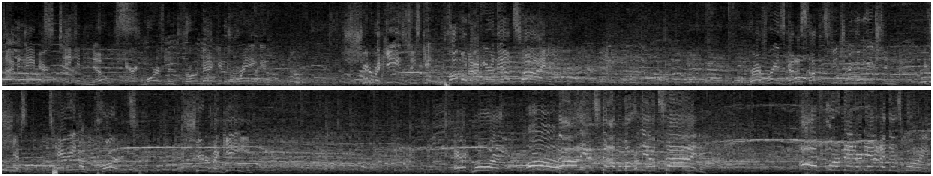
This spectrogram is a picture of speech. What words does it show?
Diamond Dave is taking notes. Eric Moore has been thrown back into the ring, Shooter McGee's just getting pummeled out here on the outside. Referee's got to stop this future evilution. Is just tearing apart Shooter McGee. Eric Moore. Whoa! Oh, the unstoppable from the outside. All four men are down at this point.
